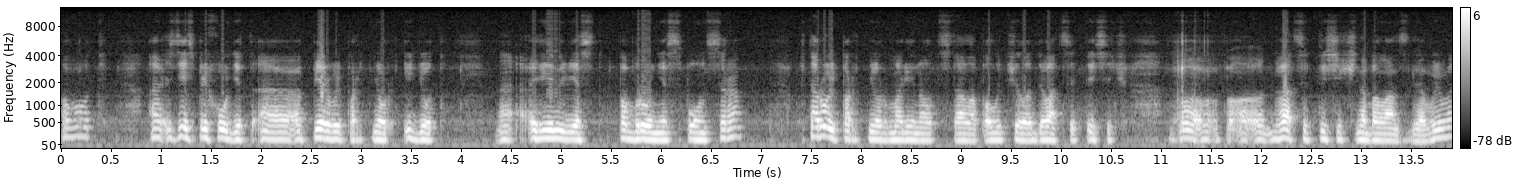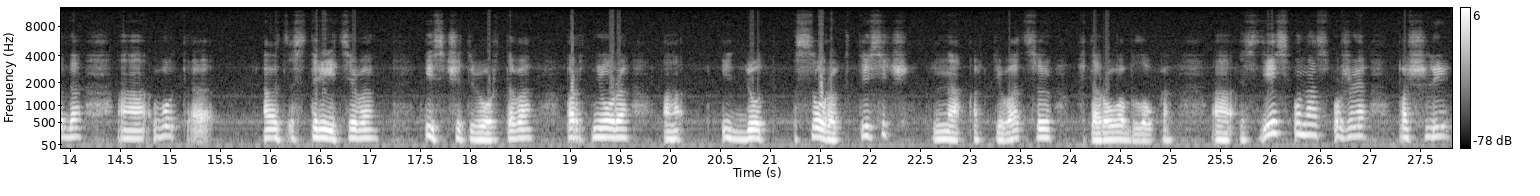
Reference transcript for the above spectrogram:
Вот. А здесь приходит первый партнер, идет реинвест по броне спонсора. Второй партнер, Марина вот стала, получила 20 тысяч 20 тысяч на баланс для вывода. А, вот а, а с третьего и с четвертого партнера а, идет 40 тысяч на активацию второго блока. А здесь у нас уже пошли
